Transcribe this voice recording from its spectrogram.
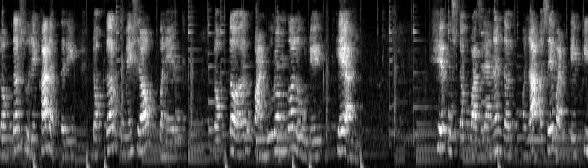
doctor Surekha Dattare doctor Umeshrao Paner doctor Pandurang Lodhe हे आहेत. हे पुस्तक वाचल्यानंतर मला असे वाटते की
